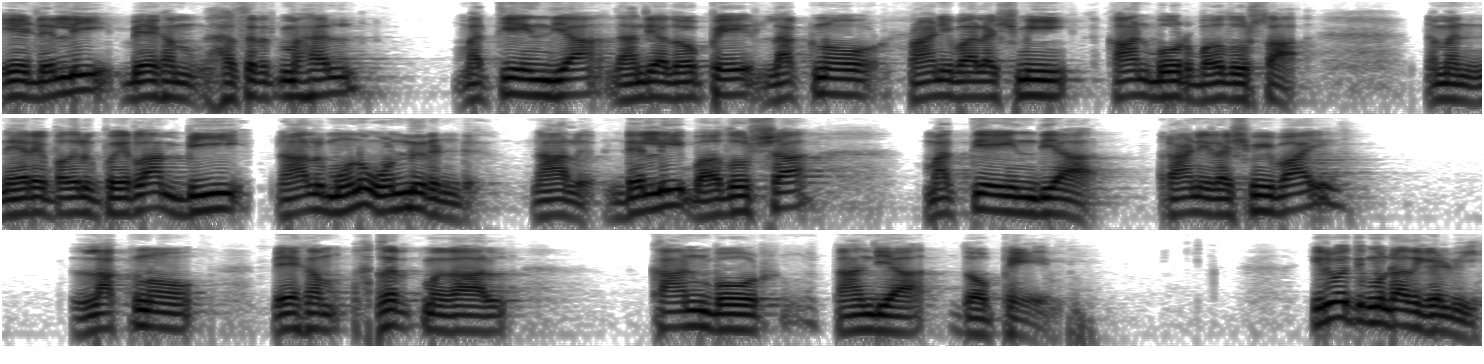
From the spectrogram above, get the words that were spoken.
ஏ டெல்லி பேகம் ஹசரத் மஹல் மத்திய இந்தியா தாந்தியா தோப்பே லக்னோ ராணி பாலட்சுமி கான்பூர் பகதூர் ஷா. நம்ம நேரே பதிலுக்கு போயிடலாம். பி நாலு மூணு ஒன்று ரெண்டு. நாலு. டெல்லி பகதூர்ஷா மத்திய இந்தியா ராணி லக்ஷ்மிபாய் லக்னோ பேகம் ஹசரத் மஹால் கான்பூர் தாந்தியா தோப்பே. இருபத்தி மூன்றாவது கேள்வி.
